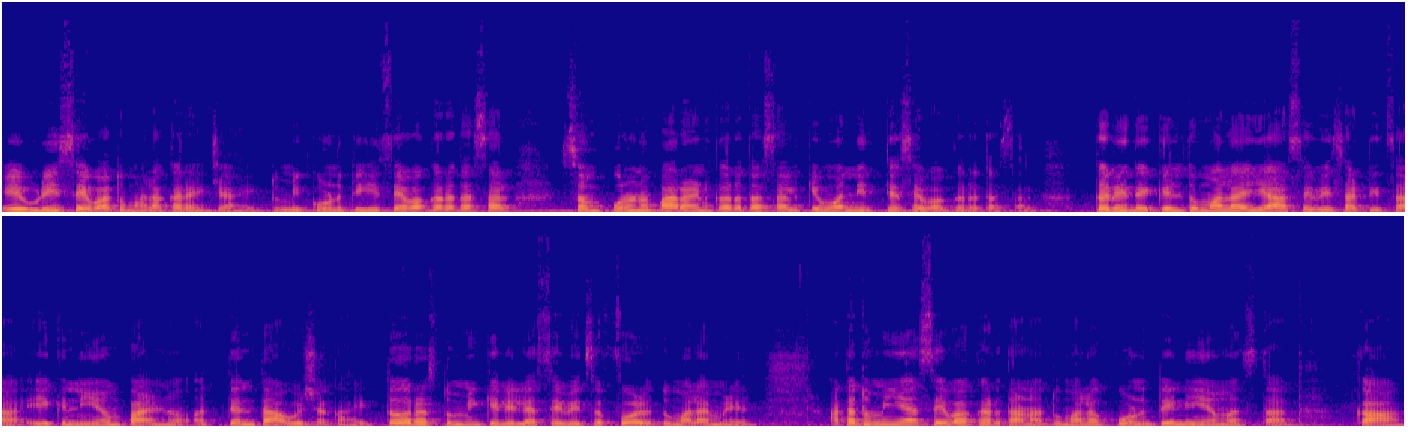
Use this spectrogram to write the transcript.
एवढी सेवा तुम्हाला करायची आहे. तुम्ही कोणतीही सेवा करत असाल संपूर्ण पारायण करत असाल किंवा नित्यसेवा करत असाल तरी देखील तुम्हाला या सेवेसाठीचा एक नियम पाळणं अत्यंत आवश्यक आहे. तरच तुम्ही केलेल्या सेवेचं फळ तुम्हाला मिळेल. आता तुम्ही या सेवा करताना तुम्हाला कोणते नियम असतात? का?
